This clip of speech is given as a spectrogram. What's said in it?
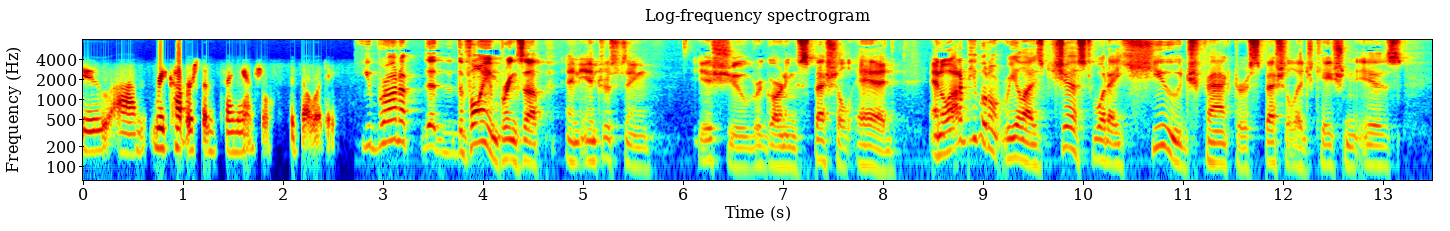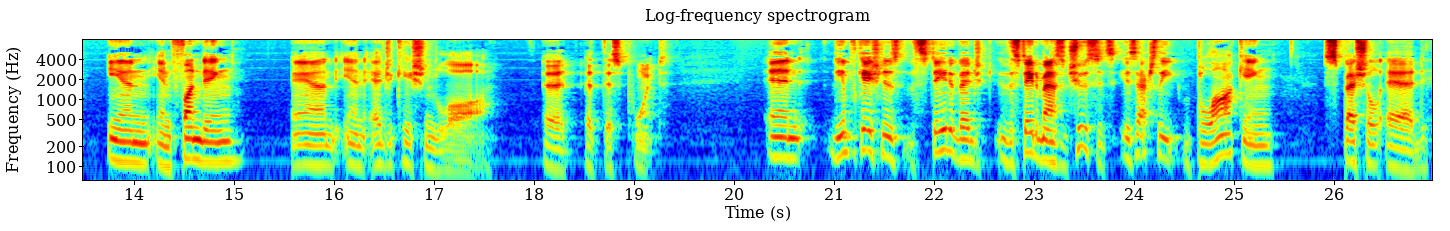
to um, recover some financial stability. You brought up the, the volume brings up an interesting issue regarding special ed. And a lot of people don't realize just what a huge factor special education is in, in funding and in education law at, at this point. And the implication is the state of edu- the state of Massachusetts is actually blocking special ed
